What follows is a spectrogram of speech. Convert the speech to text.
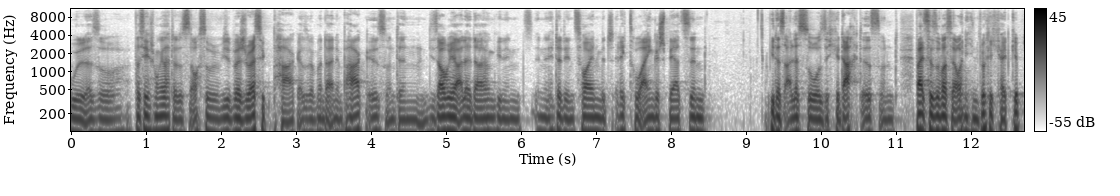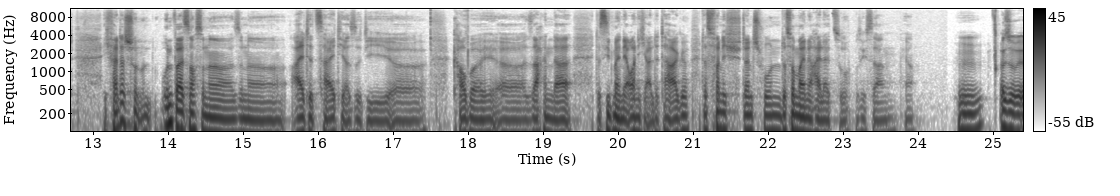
cool. Also, was ich schon gesagt habe, das ist auch so wie bei Jurassic Park. Also, wenn man da in dem Park ist und dann die Saurier alle da irgendwie in, in, hinter den Zäunen mit Elektro eingesperrt sind wie das alles so sich gedacht ist und weil es ja sowas ja auch nicht in Wirklichkeit gibt. Ich fand das schon, und weil es noch so eine, so eine alte Zeit hier, also die äh, Cowboy-Sachen äh, da, das sieht man ja auch nicht alle Tage. Das fand ich dann schon, das war meine Highlight so, muss ich sagen, ja. Hm. Also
